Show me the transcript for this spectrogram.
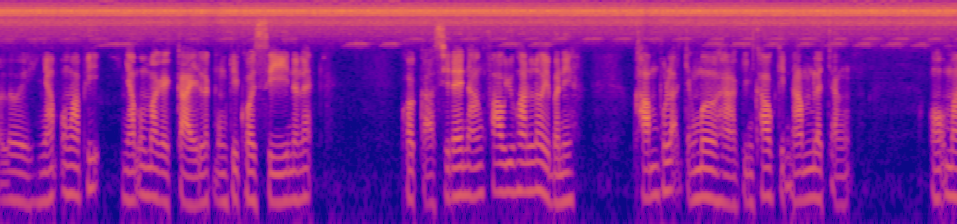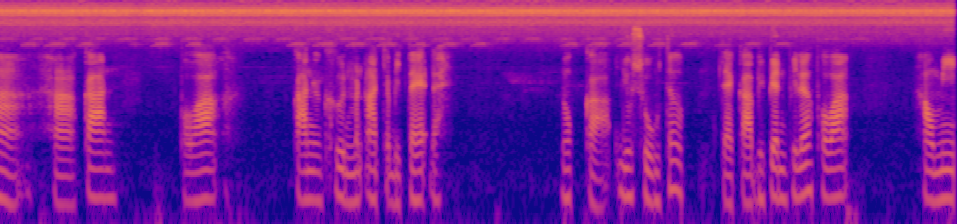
ก็เลยยับออกมาพี่ยับออกมาไกลๆแล้วบางทีคอยซีนั่นแหละ คอยกะสิได้นางเฝ้าอยู่หันเลยบัดนี้คำพุละจังเมอหากินข้าวกินน้ำแล้วจังออกมาหาการ เพราะว่าการกลางคืนมันอาจจะบิแตะได้ นกกะอยู่สูงเติบ แต่กะบิเป็นพี่เลิกเพราะว่าเฮามี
